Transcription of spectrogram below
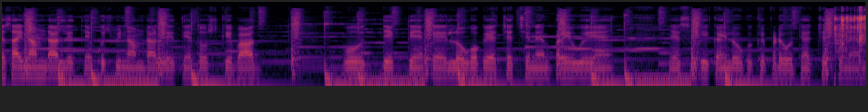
ऐसा ही नाम डाल लेते हैं, कुछ भी नाम डाल लेते हैं तो उसके बाद वो देखते हैं कि लोगों के अच्छे अच्छे नेम पड़े हुए हैं। जैसे कि कई लोगों के पड़े होते हैं अच्छे अच्छे नेम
